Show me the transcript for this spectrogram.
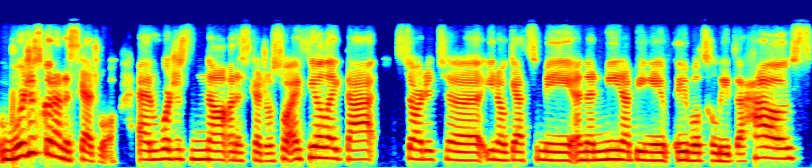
we're just good on a schedule and we're just not on a schedule. So i feel like that started to you know get to me and then me not being a- able to leave the house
